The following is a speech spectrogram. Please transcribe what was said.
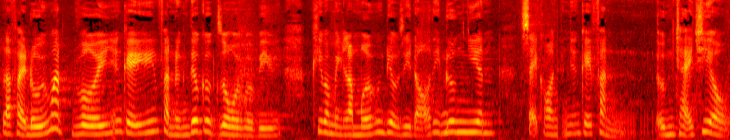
là phải đối mặt với những cái phản ứng tiêu cực rồi. Bởi vì khi mà mình làm mới một điều gì đó thì đương nhiên sẽ có những cái phản ứng trái chiều.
